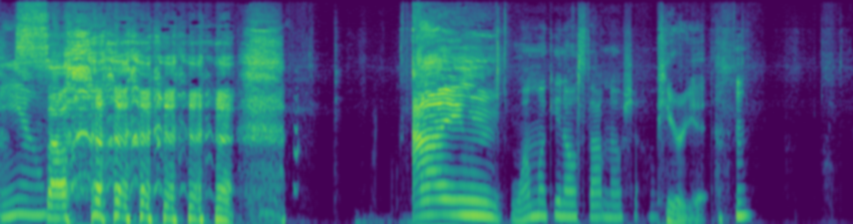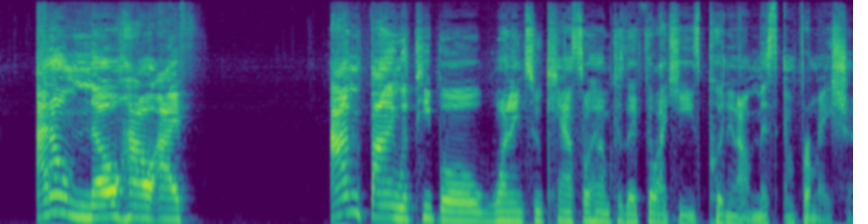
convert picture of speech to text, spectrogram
Yeah. So I'm One monkey don't stop no show. period. I don't know how I I'm fine with people wanting to cancel him because they feel like he's putting out misinformation.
